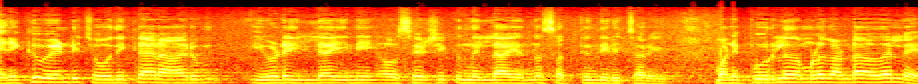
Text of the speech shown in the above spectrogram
എനിക്ക് വേണ്ടി ചോദിക്കാൻ ആരും ഇവിടെ ഇല്ല ഇനി അവശേഷിക്കുന്നില്ല എന്ന സത്യം തിരിച്ചറിയും. മണിപ്പൂരിൽ നമ്മൾ കണ്ട അതല്ലേ?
